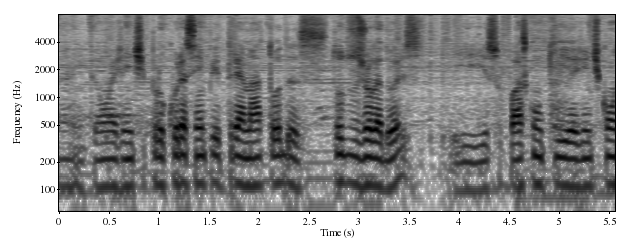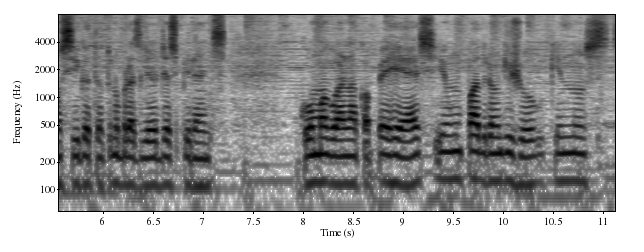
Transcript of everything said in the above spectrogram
né? Então a gente procura sempre treinar todas, todos os jogadores e isso faz com que a gente consiga, tanto no Brasileiro de Aspirantes como agora na Copa RS, um padrão de jogo que nos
